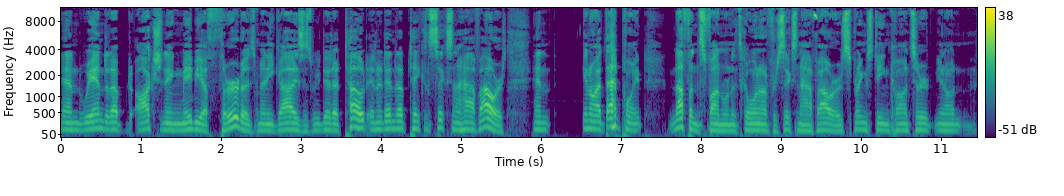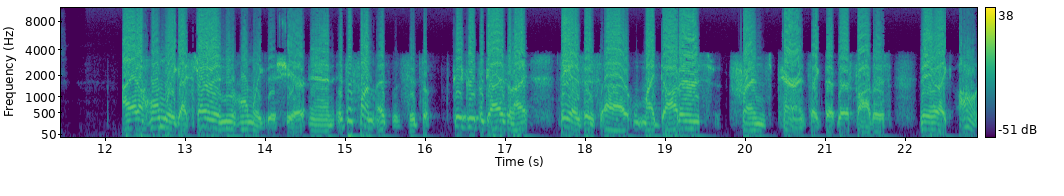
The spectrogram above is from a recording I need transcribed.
And we ended up auctioning maybe a third as many guys as we did a Tout, and it ended up taking six and a half hours. And you know, at that point, nothing's fun when it's going on for six and a half hours. Springsteen concert, you know, I had a home league. I started a new home league this year, and it's a fun. It's, it's a good group of guys. And I thing is, is uh, my daughter's friends' parents, like their, their fathers, they were like, "Oh,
